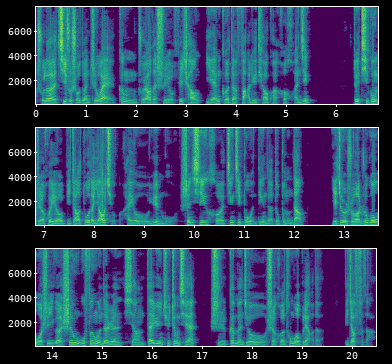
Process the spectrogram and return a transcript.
除了技术手段之外，更主要的是有非常严格的法律条款和环境，对提供者会有比较多的要求，还有孕母身心和经济不稳定的都不能当。也就是说，如果我是一个身无分文的人，想代孕去挣钱，是根本就审核通过不了的，比较复杂。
